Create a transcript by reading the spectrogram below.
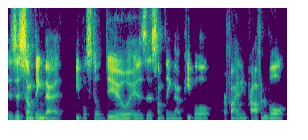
is this something that people still do? Is this something that people are finding profitable?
